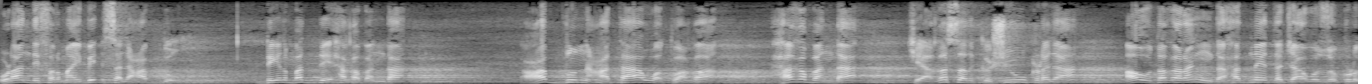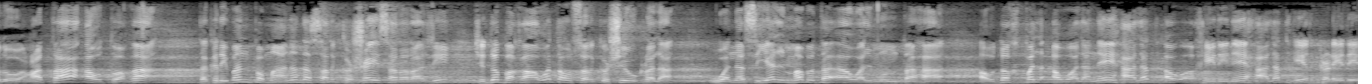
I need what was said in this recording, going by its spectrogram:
وړاندې فرمای بئس العبد ډیر بد دی هغه بنده عبد عطا وطغى هغه بنده چې هغه سرکشي وکړه او دغه رنگ د حد نه تجاوز وکړو عطا او طغى تقریبا په معنی د سرکشي سره راځي چې د بغاوت او سرکشي وکړه ونسي المبتأ والمنتهى او د خپل اولنې حالت او اخیرینې حالت هیر کړي دي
